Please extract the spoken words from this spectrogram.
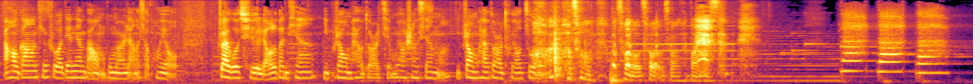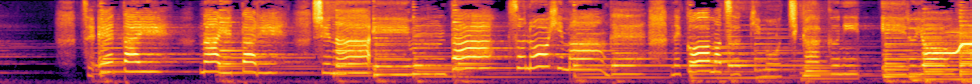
然后刚刚听说颠颠把我们部门两个小朋友拽过去聊了半天，你不知道我们还有多少节目要上线吗？你不知道我们还有多少图要做吗？我错了，我错了，我错了，我错了，不好意思。啦啦啦，絶対泣いたりしないんだ。その日まで猫も月も近くにいるよ。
